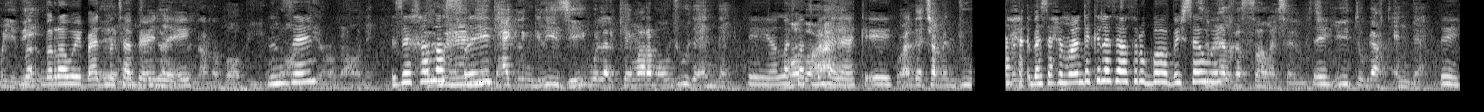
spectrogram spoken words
بنراوي بعد إيه، متابعينا إيه. والربعاني. زين؟ خلص إيه. جيت حق الإنجليزي ولا الكاميرا موجودة عنده. إيه الله باعها. لك إيه. وعنده كم نجوم بس الحين ما عندك إلا ثلاث رباب إيش تسوي؟ القصة الله يسلمك. إيه. جيت وقفت عنده. إيه.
